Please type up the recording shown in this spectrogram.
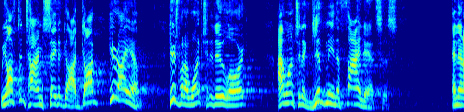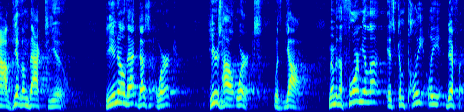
We oftentimes say to God, God, here I am. Here's what I want you to do, Lord. I want you to give me the finances, and then I'll give them back to you. Do you know that doesn't work? Here's how it works with God Remember, the formula is completely different.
